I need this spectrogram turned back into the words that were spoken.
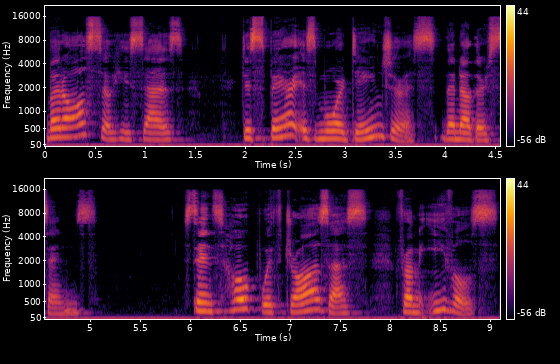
But also, he says, despair is more dangerous than other sins, since hope withdraws us from evils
